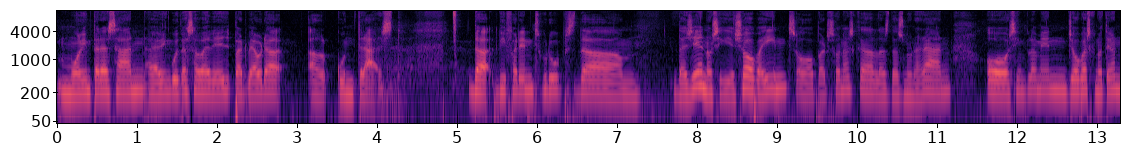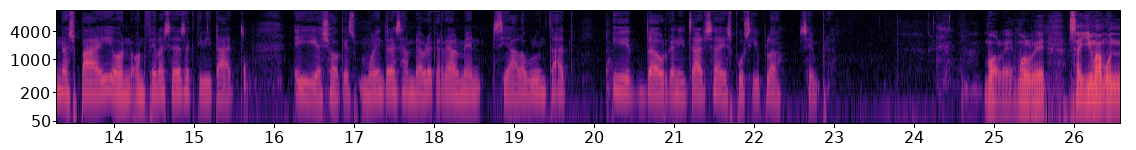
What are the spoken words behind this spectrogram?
molt interessant haver vingut a Sabadell per veure el contrast de diferents grups de, de gent, o sigui això, veïns o persones que les desnonaran o simplement joves que no tenen un espai on, on fer les seves activitats. I això, que és molt interessant veure que realment si hi ha la voluntat i d'organitzar-se és possible, sempre. Molt bé, molt bé. Seguim amb, un,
